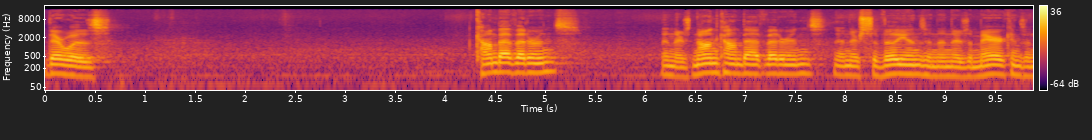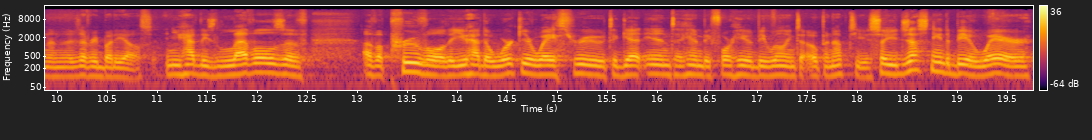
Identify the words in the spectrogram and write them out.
there was combat veterans, then there's non combat veterans, then there's civilians, and then there's Americans, and then there's everybody else. And you had these levels of, of approval that you had to work your way through to get into Him before He would be willing to open up to you. So you just need to be aware.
